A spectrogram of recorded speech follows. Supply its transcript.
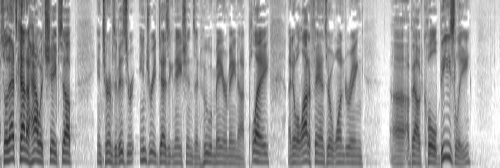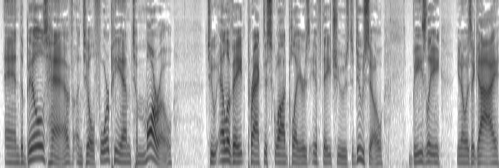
so that's kind of how it shapes up in terms of is- injury designations and who may or may not play. I know a lot of fans are wondering uh, about Cole Beasley, and the Bills have until 4 p.m. tomorrow to elevate practice squad players if they choose to do so. Beasley, you know, is a guy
